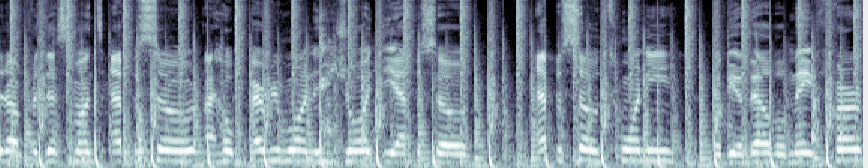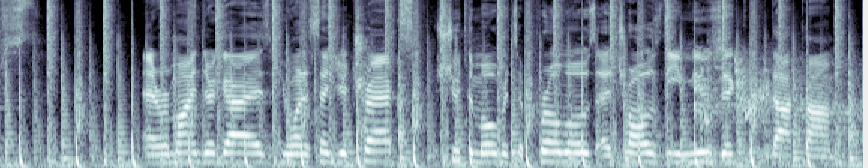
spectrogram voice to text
It up for this month's episode. I hope everyone enjoyed the episode. Episode 20 will be available May 1st. And reminder, guys, if you want to send your tracks, shoot them over to promos at charlesdmusic.com.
